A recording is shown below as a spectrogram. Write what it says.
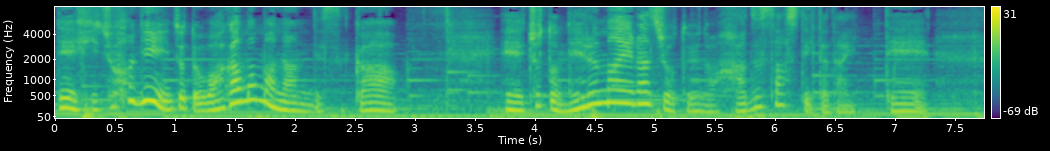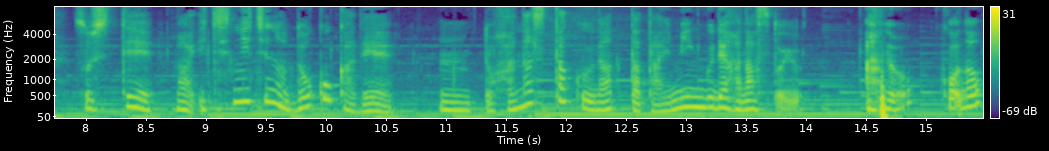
で非常にちょっとわがままなんですが、えー、ちょっと寝る前ラジオというのは外させていただいてそしてまあ一日のどこかでうんと話したくなったタイミングで話すという。あのこの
